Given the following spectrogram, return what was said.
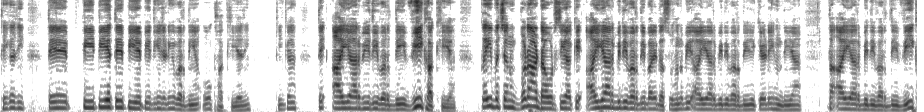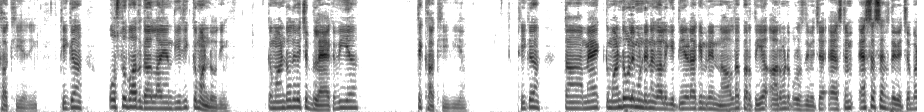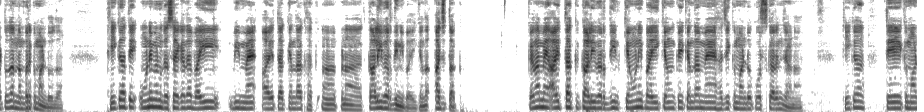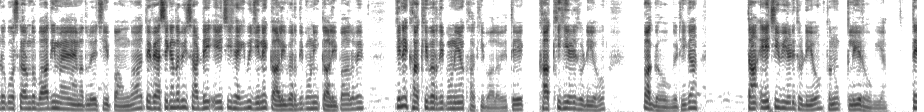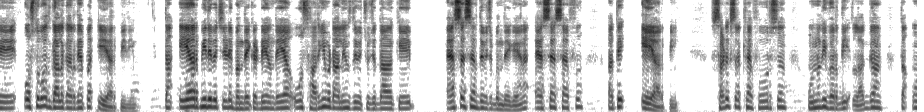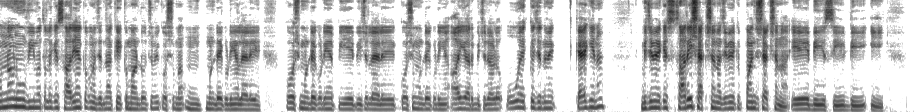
ਠੀਕ ਹੈ ਜੀ? ਤੇ ਪੀਪੀਏ ਤੇ ਪੀਏਪੀ ਦੀਆਂ ਜਿਹੜੀਆਂ ਵਰਦੀਆਂ, ਉਹ ਖਾਕੀ ਆ ਜੀ। ਠੀਕ ਆ? ਤੇ ਆਈਆਰਬੀ ਦੀ ਵਰਦੀ ਵੀ ਖਾਕੀ ਆ। ਕਈ ਬੱਚਿਆਂ ਨੂੰ ਬੜਾ ਡਾਊਟ ਸੀਗਾ ਕਿ ਆਈਆਰਬੀ ਦੀ ਵਰਦੀ ਬਾਰੇ ਦੱਸੋ ਸਾਨੂੰ ਵੀ ਆਈਆਰਬੀ ਦੀ ਵਰਦੀ ਜੀ ਕਿਹੜੀ ਹੁੰਦੀ ਆ, ਤਾਂ ਆਈਆਰਬੀ ਦੀ ਵਰਦੀ ਵੀ ਖਾਕੀ ਆ ਜੀ। ਠੀਕ ਆ? ਉਸ ਤੋਂ ਬਾਅਦ ਗੱਲ ਆ ਜਾਂਦੀ ਹੈ ਜੀ ਕਮਾਂਡੋ ਦੀ। ਕਮਾਂਡੋ ਦੇ ਵਿੱਚ ਬਲੈਕ ਵੀ ਆ ਤੇ ਖਾਕੀ ਵੀ ਆ। ਠੀਕ ਆ? ਤਾਂ ਮੈਂ ਕਮਾਂਡੋ ਵਾਲੇ ਮੁੰਡੇ ਨਾਲ ਗੱਲ ਕੀਤੀ, ਜਿਹੜਾ ਕਿ ਮੇਰੇ ਨਾਲ ਦਾ ਭਰਤੀ ਆ ਆਰਮਡ ਪੁਲਿਸ ਦੇ ਵਿੱਚ ਹੈ ਇਸ ਟਾਈਮ ਐਸਐਸਐਫ ਦੇ ਵਿੱਚ ਬਟ ਉਹਦਾ ਨੰਬਰ ਕਮਾਂਡੋ ਦਾ। ਠੀਕ ਆ, ਤੇ ਉਹਨੇ ਮੈਨੂੰ ਦੱਸਿਆ, ਕਹਿੰਦਾ ਬਾਈ ਵੀ ਮੈਂ ਅੱਜ ਤੱਕ ਕਹਿੰਦਾ ਖਾਕ- ਆਪਣਾ ਕਾਲੀ ਵਰਦੀ ਨਹੀਂ ਪਾਈ, ਕਹਿੰਦਾ ਅੱਜ ਤੱਕ। ਕਹਿੰਦਾ ਮੈਂ ਅੱਜ ਤੱਕ ਕਾਲੀ ਵਰਦੀ ਕਿਉਂ ਨਹੀਂ ਪਾਈ? ਕਿਉਂਕਿ ਕਹਿੰਦਾ ਮੈਂ ਹਜੇ ਕਮਾਂਡੋ ਕੋਰਸ ਕਰਨ ਜਾਣਾ। ਠੀਕ ਆ, ਤੇ ਕਮਾਂਡੋ ਕੋਰਸ ਕਰਨ ਤੋਂ ਬਾਅਦ ਹੀ ਮੈਂ ਮਤਲਬ ਇਹ ਚੀਜ਼ ਪਾਉਂਗਾ ਤੇ ਵੈਸੇ ਕਹਿੰਦਾ ਵੀ ਸਾਡੇ ਇਹ ਚੀਜ਼ ਹੈਗੀ ਵੀ ਜਿਹਨੇ ਕਾਲੀ ਵਰਦੀ ਪਾਉਣੀ, ਕਾਲੀ ਪਾ ਲਵੇ। ਜਿਹਨੇ ਖਾਕੀ ਵਰਦੀ ਪਾਉਣੀ ਆ, ਉਹ ਖਾਕੀ ਪਾ ਲਵੇ। ਤੇ ਖਾਕੀ ਹੀ ਜਿਹੜੀ ਤੁਹਾਡੀ ਉਹ ਪੱਗ ਹੋਊਗੀ, ਠੀਕ ਆ? ਤਾਂ ਇਹ ਚੀਜ਼ ਵੀ ਜਿਹੜੀ ਤੁਹਾਡੀ ਉਹ ਤੁਹਾਨੂੰ ਕਲੀਅਰ ਹੋ ਗਈ ਆ। ਤੇ ਉਸ ਤੋਂ ਬਾਅਦ ਗੱਲ ਕਰਦੇ ਹਾਂ ਆਪਾਂ ARP ਦੀ। ਤਾਂ ARP ਦੇ ਵਿੱਚ ਜਿਹੜੇ ਬੰਦੇ ਕੱਢੇ ਜਾਂਦੇ ਆ, ਉਹ ਸਾਰੀਆਂ ਬਟਾਲੀਅਨਸ ਦੇ ਵਿੱਚੋਂ ਜਿੱਦਾਂ ਕਿ SSF ਦੇ ਵਿੱਚ ਬੰਦੇ ਗਏ ਆ ਨਾ SSF ਅਤੇ ARP ਸੜਕ ਸੁਰੱਖਿਆ ਫੋਰਸ ਉਹਨਾਂ ਦੀ ਵਰਦੀ ਅਲੱਗ ਆ, ਤਾਂ ਉਹਨਾਂ ਨੂੰ ਵੀ ਮਤਲਬ ਕਿ ਸਾਰੀਆਂ ਕ- ਜਿੱਦਾਂ ਕਿ ਕਮਾਂਡੋ ਚ ਵੀ ਕੁਝ ਮੁੰਡੇ ਕੁੜੀਆਂ ਲੈ ਲਏ ਕੁਝ ਮੁੰਡੇ ਕੁੜੀਆਂ ਪੀਏਪੀ ਚ ਲੈ ਲਏ ਕੁਝ ਮੁੰਡੇ ਕੁੜੀਆਂ ਆਈਆਰਬੀ ਚ ਲੈ ਲਏ। ਉਹ ਇੱਕ ਜਿਵੇਂ ਕਹਿ ਕੇ ਨਾ, ਵੀ ਜਿਵੇਂ ਕਿ ਸਾਰੇ ਸੈਕਸ਼ਨ ਆ, ਜਿਵੇਂ ਕਿ ਪੰਜ ਸੈਕਸ਼ਨ ਆ, A, B, C, D E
